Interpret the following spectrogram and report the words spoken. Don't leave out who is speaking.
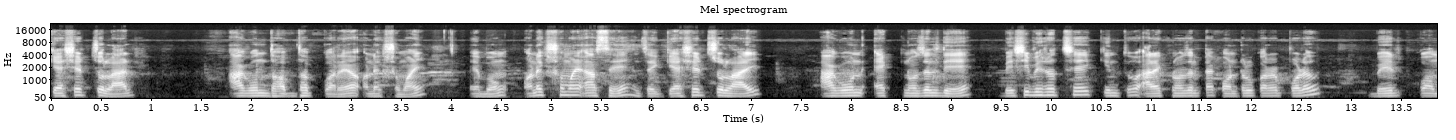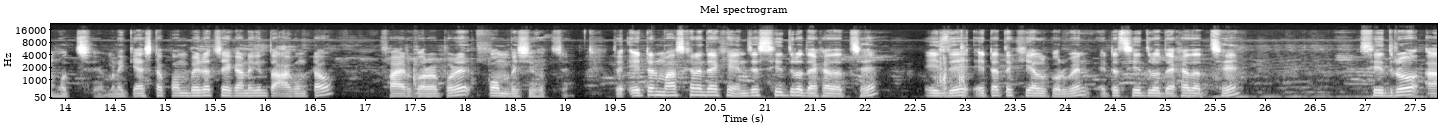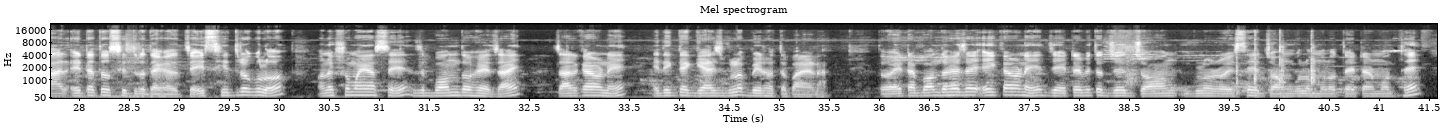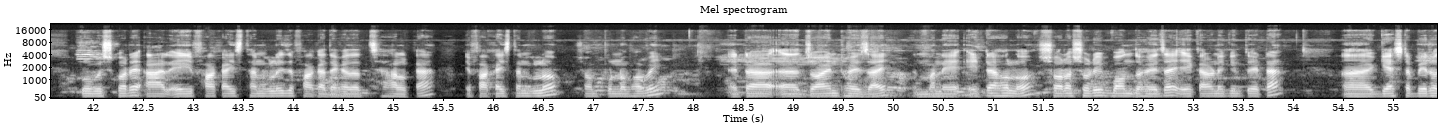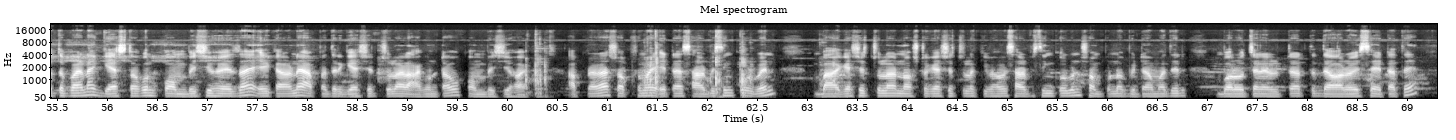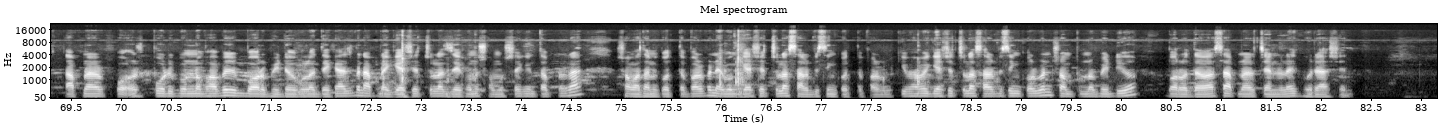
Speaker 1: গ্যাসের চুলার আগুন ধপধপ করে অনেক সময় এবং অনেক সময় আছে যে গ্যাসের চুলায় আগুন এক নজল দিয়ে বেশি বের হচ্ছে, কিন্তু আরেক নজলটা কন্ট্রোল করার পরেও বের কম হচ্ছে। মানে গ্যাসটা কম বের হচ্ছে কারণে কিন্তু আগুনটাও ফায়ার করার পরে কম বেশি হচ্ছে। তো এটার মাঝখানে দেখেন যে ছিদ্র দেখা যাচ্ছে। এই যে এটাতে খেয়াল করবেন, এটা ছিদ্র দেখা যাচ্ছে ছিদ্র আর এটাতেও ছিদ্র দেখা যাচ্ছে। এই ছিদ্রগুলো অনেক সময় আছে যে বন্ধ হয়ে যায়, যার কারণে এদিক দিয়ে গ্যাসগুলো বের হতে পারে না। তো এটা বন্ধ হয়ে যায় এই কারণে যে এটার ভিতর যে জংগুলো রয়েছে জংগুলো মূলত এটার মধ্যে প্রবেশ করে। আর এই ফাঁকা স্থানগুলো যে ফাঁকা দেখা যাচ্ছে হালকা, এই ফাঁকা স্থানগুলো সম্পূর্ণভাবেই এটা জয়েন্ট হয়ে যায়। মানে এটা হলো সরাসরি বন্ধ হয়ে যায়। এই কারণে কিন্তু এটা গ্যাসটা বের হতে পারে না। গ্যাস তখন কম বেশি হয়ে যায়। এই কারণে আপনাদের গ্যাসের চুলার আগুনটাও কম বেশি হয়। আপনারা সবসময় এটা সার্ভিসিং করবেন বা গ্যাসের চুলা, নষ্ট গ্যাসের চুলা কীভাবে সার্ভিসিং করবেন সম্পূর্ণ ভিডিও আমাদের বড় চ্যানেলটাতে দেওয়া রয়েছে এটাতে। আপনার পরিপূর্ণভাবে বড় ভিডিওগুলো দেখে আসবেন। আপনার গ্যাসের চুলা যে কোনো সমস্যায় কিন্তু আপনারা সমাধান করতে পারবেন এবং গ্যাসের চুলা সার্ভিসিং করতে পারবেন। কীভাবে গ্যাসের চুলা সার্ভিসিং করবেন সম্পূর্ণ ভিডিও বড় দেওয়া আছে। আপনার চ্যানেলে ঘুরে আসেন।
